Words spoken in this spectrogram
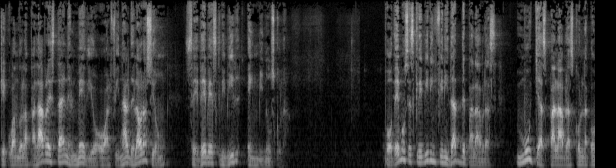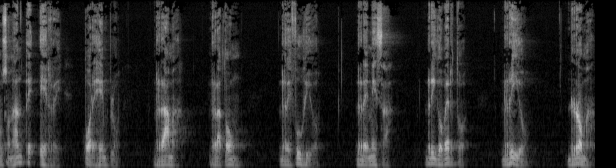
Que cuando la palabra está en el medio o al final de la oración, se debe escribir en minúscula. Podemos escribir infinidad de palabras, muchas palabras con la consonante R. Por ejemplo, rama, ratón, refugio, remesa, Rigoberto, río, Roma,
